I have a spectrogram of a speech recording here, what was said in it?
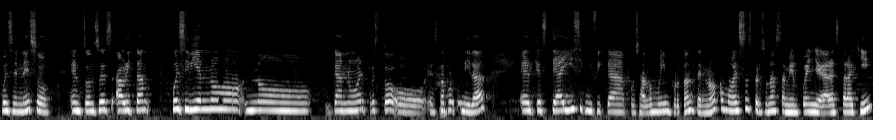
pues en eso. Entonces, ahorita, pues si bien no, no ganó el puesto o esta oportunidad, el que esté ahí significa pues algo muy importante, ¿no? Como estas personas también pueden llegar a estar aquí.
